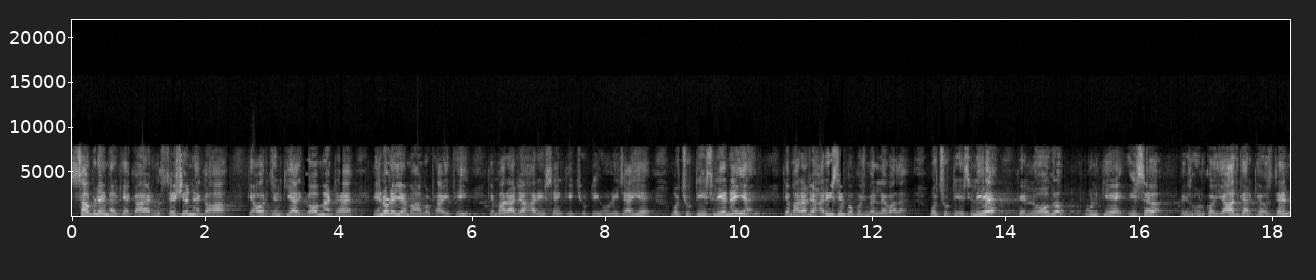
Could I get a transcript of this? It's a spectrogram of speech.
सबने मिलकर कहा एडमिनिस्ट्रेशन ने कहा कि और जिनकी आज गवर्नमेंट है इन्होंने ये मांग उठाई थी कि महाराजा हरी सिंह की छुट्टी होनी चाहिए। वो छुट्टी इसलिए नहीं है कि महाराजा हरी सिंह को कुछ मिलने वाला है। वो छुट्टी इसलिए कि लोग उनके इस, इस उनको याद करके उस दिन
